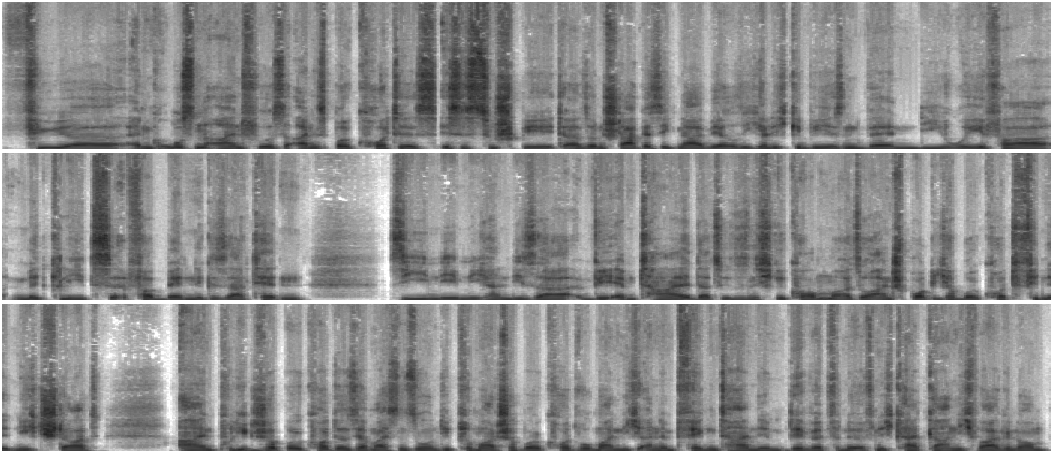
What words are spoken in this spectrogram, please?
für einen großen Einfluss eines Boykottes ist es zu spät. Also ein starkes Signal wäre sicherlich gewesen, wenn die UEFA-Mitgliedsverbände gesagt hätten, sie nehmen nicht an dieser WM teil. Dazu ist es nicht gekommen. Also ein sportlicher Boykott findet nicht statt. Ein politischer Boykott, das ist ja meistens so ein diplomatischer Boykott, wo man nicht an Empfängen teilnimmt, der wird von der Öffentlichkeit gar nicht wahrgenommen.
